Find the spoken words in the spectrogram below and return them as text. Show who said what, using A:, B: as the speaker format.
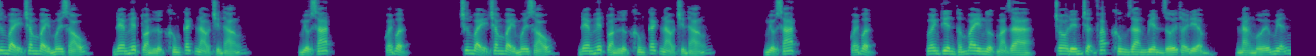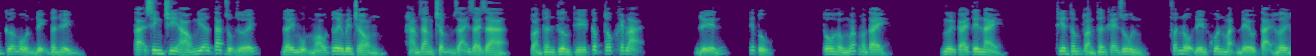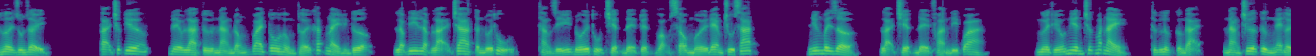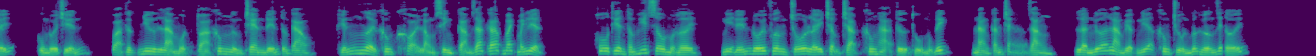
A: chương bảy trăm bảy mươi sáu, đem hết toàn lực không cách nào chiến thắng. Miểu sát. Quái vật. Chương bảy trăm bảy mươi sáu, đem hết toàn lực không cách nào chiến thắng. Miểu sát. Quái vật. Oanh thiên thấm bay ngược mà ra, cho đến trận pháp không gian biên giới thời điểm, nàng mới miễn cưỡng ổn định thân hình. Tại sinh chi áo nghĩa tác dụng dưới, đầy mụn máu tươi bên trong, hàm răng chậm rãi dài ra, toàn thân thương thế cấp tốc khép lại. Đến, tiếp tục. Tô hồng ngoắc ngón tay. Người cái tên này. Thiên thấm toàn thân khẽ run, phẫn nộ đến khuôn mặt đều tại hơi hơi run dậy tại trước kia, đều là từ nàng đóng vai tô hồng thời khắc này hình tượng lặp đi lặp lại tra tấn đối thủ, thẳng dí đối thủ triệt để tuyệt vọng sau mới đem chu sát. Nhưng bây giờ, lại triệt để phản đi qua. Người thiếu niên trước mắt này, thực lực cường đại, nàng chưa từng nghe thấy, cùng đối chiến, quả thực như là một tòa không ngừng chen đến tường cao, khiến người không khỏi lòng sinh cảm giác gác bách mãnh liệt. Hô thiên thấm hít sâu một hơi, nghĩ đến đối phương chỗ lấy chậm chạp không hạ tử thủ mục đích, nàng cắn chặn rằng lần nữa làm việc nghĩa không trùn bước hướng giết tới.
